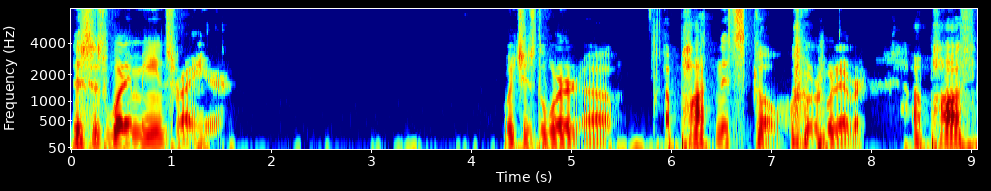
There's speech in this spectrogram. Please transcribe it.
This is what it means right here, which is the word uh, apothnesko, or whatever. Apothnesko.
